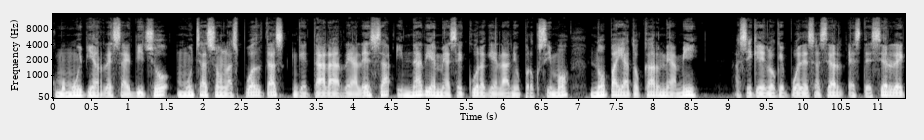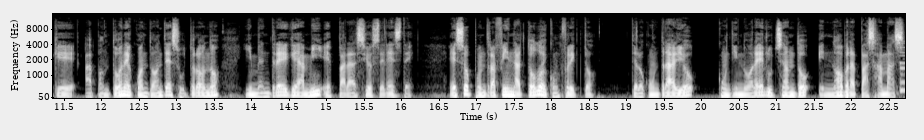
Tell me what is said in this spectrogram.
Como muy bien reza he dicho, muchas son las puertas que da la realeza y nadie me asegura que el año próximo no vaya a tocarme a mí. Así que lo que puedes hacer es decirle que abandone cuanto antes su trono y me entregue a mí el palacio celeste. Eso pondrá fin a todo el conflicto. De lo contrario, continuaré luchando y no habrá paz jamás.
